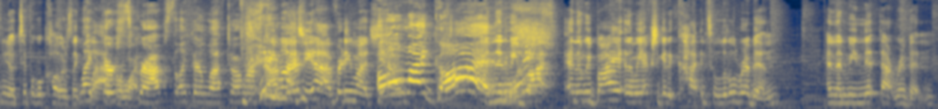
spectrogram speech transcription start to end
you know typical colors like, Like black their or white. scraps, like their leftover Pretty fabric. much, yeah, pretty much. Yeah. Oh my god! And then we buy, and then we buy it, and then we actually get it cut into a little ribbon, and then we knit that ribbon.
